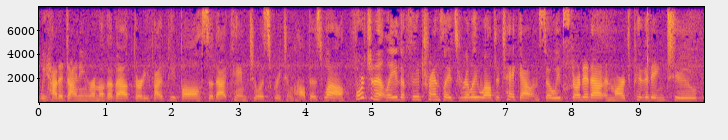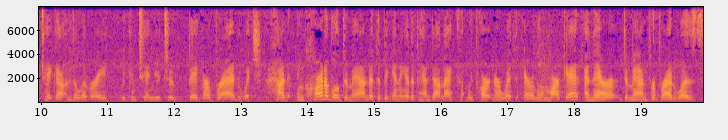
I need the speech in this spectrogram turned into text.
We had a dining room of about 35 people, so that came to a screeching halt as well. Fortunately, the food translates really well to takeout, and so we started out in March pivoting to takeout and delivery. We continued to bake our bread, which had incredible demand at the beginning of the pandemic. We partner with Heirloom Market, and their demand for bread was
